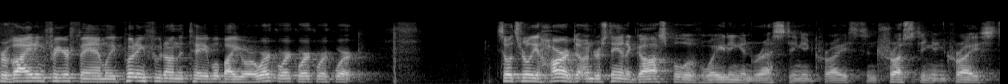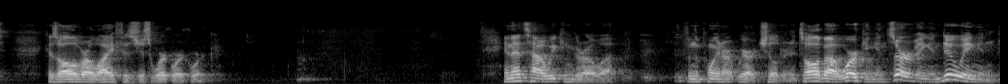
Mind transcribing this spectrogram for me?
providing for your family, putting food on the table by your work, work, work, work, work. So it's really hard to understand a gospel of waiting and resting in Christ and trusting in Christ because all of our life is just work, work, work. And that's how we can grow up from the point we are children. It's all about working and serving and doing and,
